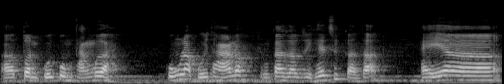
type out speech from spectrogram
à, tuần cuối cùng tháng 10 cũng là cuối tháng thôi chúng ta giao dịch hết sức cẩn thận hãy uh,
